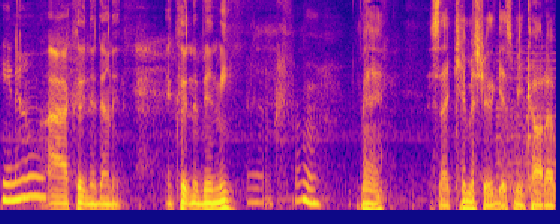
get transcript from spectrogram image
you know, I couldn't have done it. It couldn't have been me. man, it's that chemistry that gets me caught up.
